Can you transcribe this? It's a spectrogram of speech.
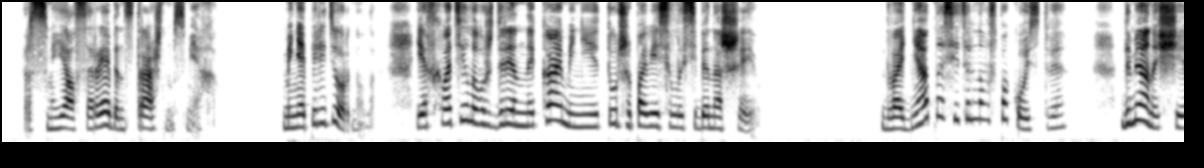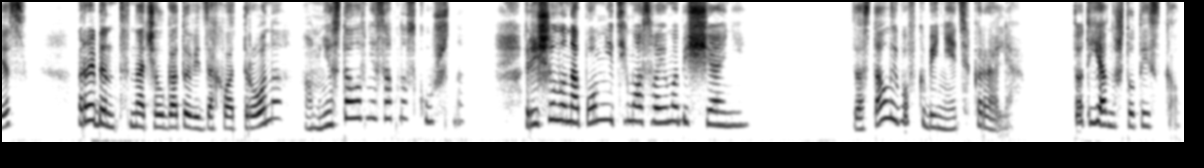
— рассмеялся Рэбин страшным смехом. Меня передернуло. Я схватила вожделенный камень и тут же повесила себе на шею. Два дня относительного спокойствия. Дамиан исчез. Рэбент начал готовить захват трона, а мне стало внезапно скучно. Решила напомнить ему о своем обещании. Застала его в кабинете короля. Тот явно что-то искал.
